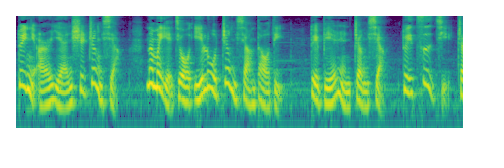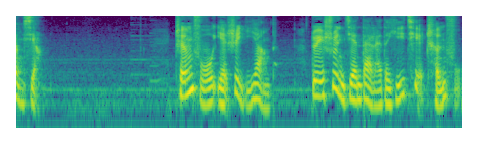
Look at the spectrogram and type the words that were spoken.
对你而言是正向，那么也就一路正向到底，对别人正向，对自己正向。臣服也是一样的，对瞬间带来的一切臣服。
